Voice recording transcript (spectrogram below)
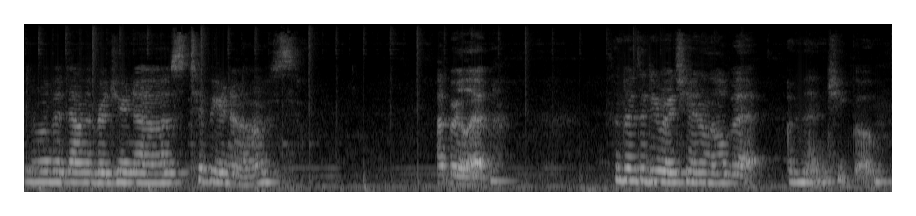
a little bit down the bridge of your nose, tip of your nose, upper lip, Sometimes I do my chin a little bit and then cheekbone.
